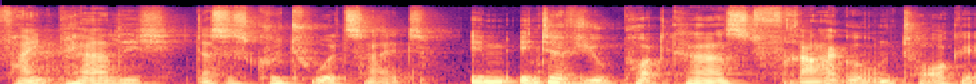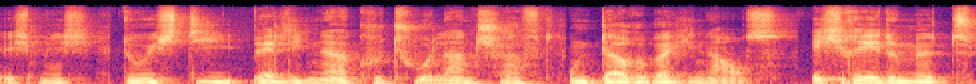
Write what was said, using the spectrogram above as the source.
Feinperlig, das ist Kulturzeit. Im Interview-Podcast frage und talke ich mich durch die Berliner Kulturlandschaft und darüber hinaus. Ich rede mit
